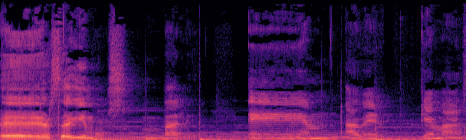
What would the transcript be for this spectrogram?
eh, seguimos. Vale. Eh, a ver, ¿qué más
